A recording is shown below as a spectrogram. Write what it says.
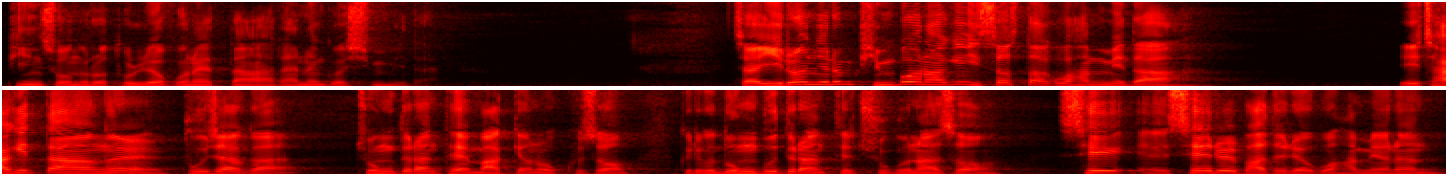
빈손으로 돌려보냈다라는 것입니다. 자, 이런 일은 빈번하게 있었다고 합니다. 이 자기 땅을 부자가 종들한테 맡겨놓고서 그리고 농부들한테 주고 나서 세, 세를 받으려고 하면은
